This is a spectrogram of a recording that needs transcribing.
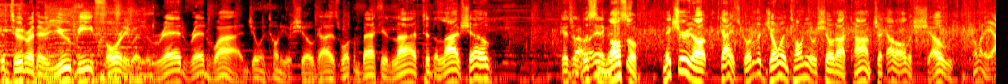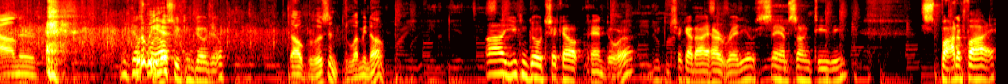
Good tune right there. UB40 with a Red Red Wine. Joe Antonio Show, guys. Welcome back here live to the live show. You guys are Well, listening. it- Also, make sure, uh, guys, go to the joeantonioshow.com. Check out all the shows. How many on there? Guess do where we else hit? you can go, Joe? Oh, listen, let me know. Uh, you can go check out Pandora. You can check out iHeartRadio, Samsung TV, Spotify,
